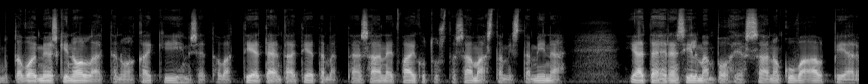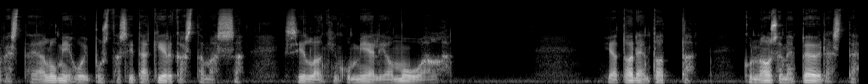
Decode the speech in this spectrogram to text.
Mutta voi myöskin olla, että nuo kaikki ihmiset ovat tietäen tai tietämättään saaneet vaikutusta samasta, mistä minä, ja että heidän silmänpohjassaan on kuva Alppijärvestä ja lumihuipusta sitä kirkastamassa, silloinkin kun mieli on muualla. Ja toden totta, kun nousemme pöydästä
